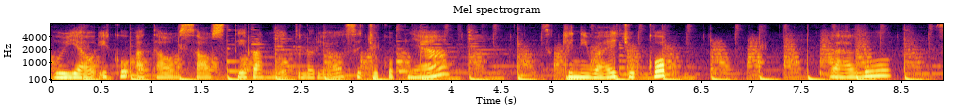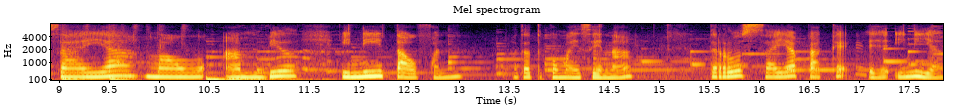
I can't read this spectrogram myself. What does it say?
Huyau iku atau saus tiram ya telur ya secukupnya. Segini wae cukup. Lalu saya mau ambil ini taufan atau tepung maizena. Terus saya pakai eh, ini ya.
